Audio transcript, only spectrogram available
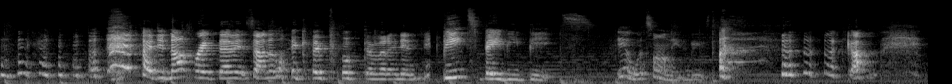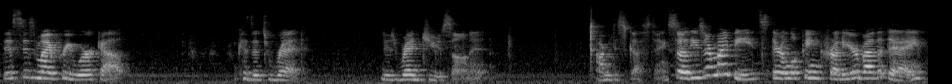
I did not break them. It sounded like I broke them, but I didn't. Beats Baby Beats. Ew, what's on these beats? God, this is my pre-workout because it's red. There's red juice on it. I'm disgusting. So these are my Beats. They're looking cruddier by the day.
